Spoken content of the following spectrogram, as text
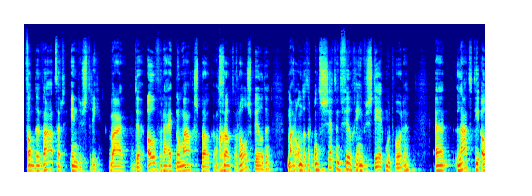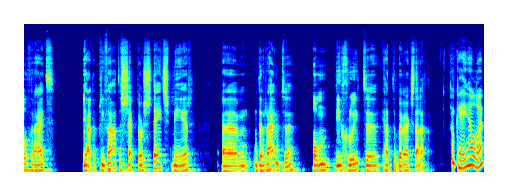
van de waterindustrie. Waar de overheid normaal gesproken een grote rol speelde. Maar omdat er ontzettend veel geïnvesteerd moet worden uh, laat die overheid, ja, de private sector, steeds meer um, de ruimte om die groei te, ja, te bewerkstelligen. Oké, helder.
